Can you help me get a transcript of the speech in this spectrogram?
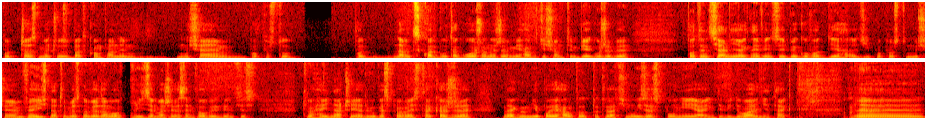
podczas meczu z Bad Company musiałem po prostu, po, nawet skład był tak ułożony, żebym jechał w dziesiątym biegu, żeby potencjalnie jak najwięcej biegów odjechać i po prostu musiałem wyjść. Natomiast no wiadomo, w lidze masz rezerwowych, więc jest trochę inaczej, a druga sprawa jest taka, że no jakbym nie pojechał, to, to traci mój zespół, nie ja indywidualnie, tak? E,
